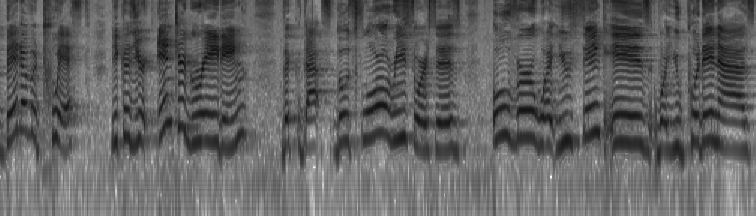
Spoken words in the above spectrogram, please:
a bit of a twist because you're integrating the, that, those floral resources over what you think is what you put in as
